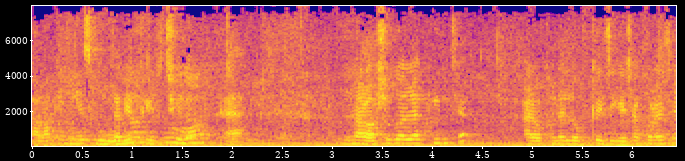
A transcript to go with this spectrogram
আমাকে নিয়ে স্কুল থেকে ফিরছিল। হ্যাঁ রসগোল্লা কিনছে। আর ওখানে লোককে জিজ্ঞাসা করেছে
